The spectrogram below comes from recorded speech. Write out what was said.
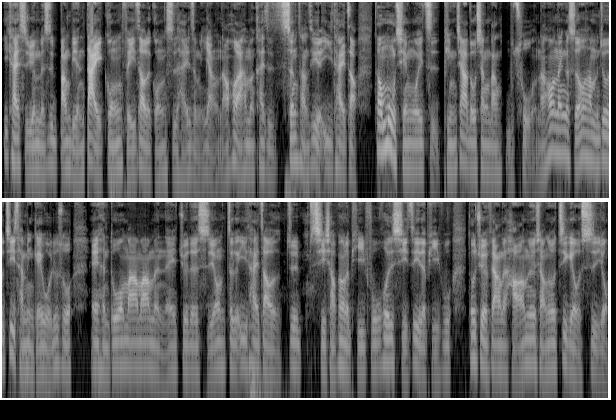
一开始原本是帮别人代工肥皂的公司还是怎么样，然后后来他们开始生产自己的液态皂，到目前为止评价都相当不错。然后那个时候他们就寄产品给我，就说，哎，很多妈妈们哎觉得使用这个液态皂。就是洗小朋友的皮肤或者洗自己的皮肤都觉得非常的好，他们就想说寄给我试用。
